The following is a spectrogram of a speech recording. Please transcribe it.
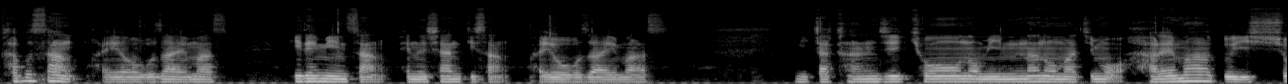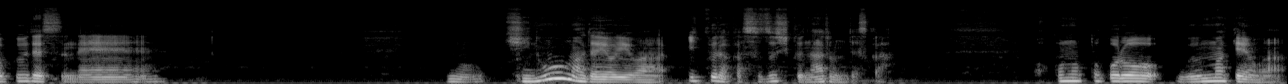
かぶさん、おはようございます。ひでみんさん、エヌシャンティさん、おはようございます。見た感じ、今日のみんなの街も晴れマーク一色ですね。もう、昨日までよりはいくらか涼しくなるんですか？ここのところ、群馬県は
